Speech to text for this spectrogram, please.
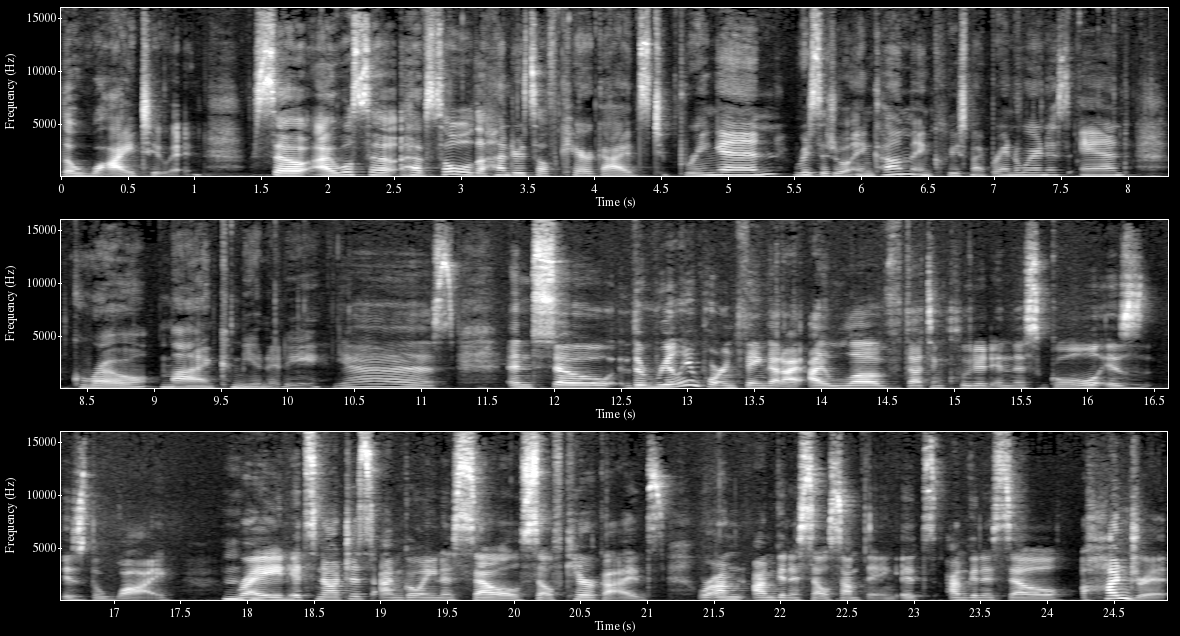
the why to it. So I will have sold 100 self care guides to bring in residual income, increase my brand awareness, and grow my community. Yes. And so the really important thing that I, I love that's included in this goal is is the why mm-hmm. right? It's not just I'm going to sell self care guides or I'm I'm going to sell something. It's I'm going to sell a hundred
